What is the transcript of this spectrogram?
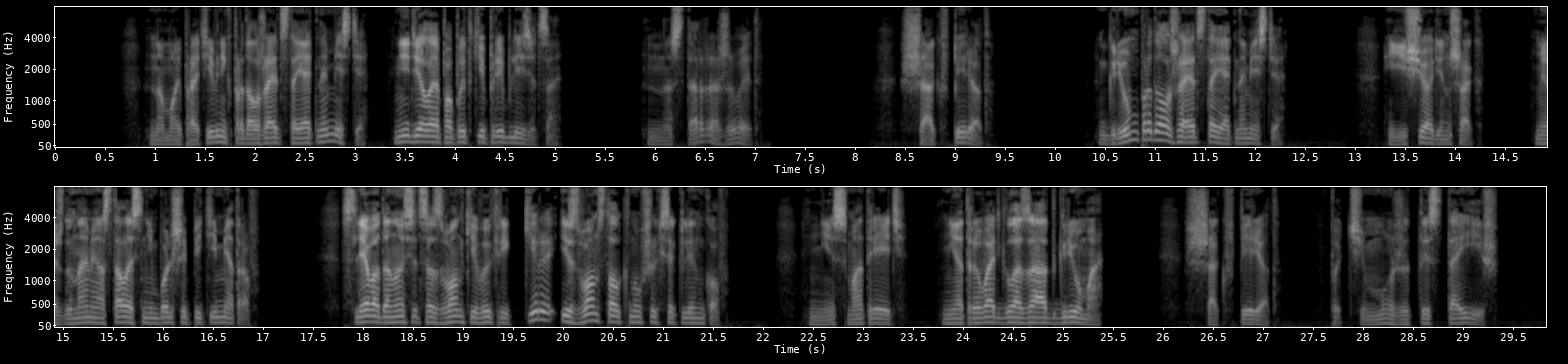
Но мой противник продолжает стоять на месте, не делая попытки приблизиться. Настораживает. Шаг вперед. Грюм продолжает стоять на месте. Еще один шаг. Между нами осталось не больше пяти метров. Слева доносится звонкий выкрик Киры и звон столкнувшихся клинков. Не смотреть, не отрывать глаза от Грюма. Шаг вперед. Почему же ты стоишь?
